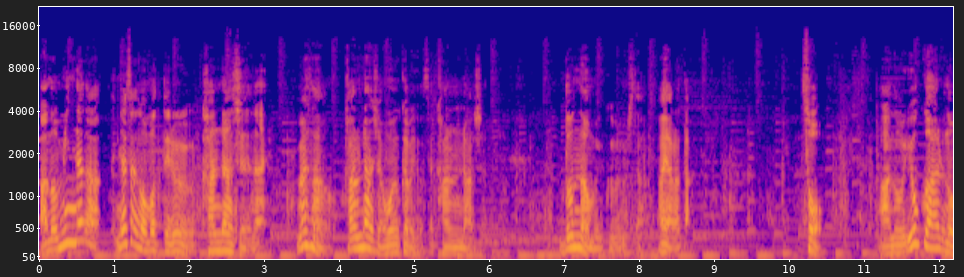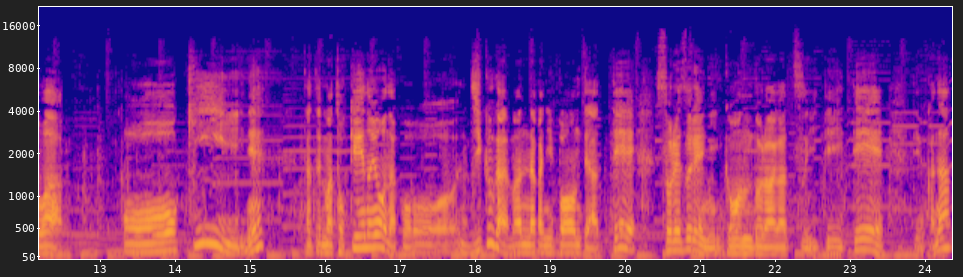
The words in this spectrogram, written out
あの、みんなが、皆さんが思ってる観覧車じゃない。皆さん、観覧車思い浮かべてください。観覧車。どんな思い浮かべました？はい、あなた。そう。あの、よくあるのは、大きいね。例えば、時計のような、こう、軸が真ん中にポンってあって、それぞれにゴンドラがついていて、っていうかな。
